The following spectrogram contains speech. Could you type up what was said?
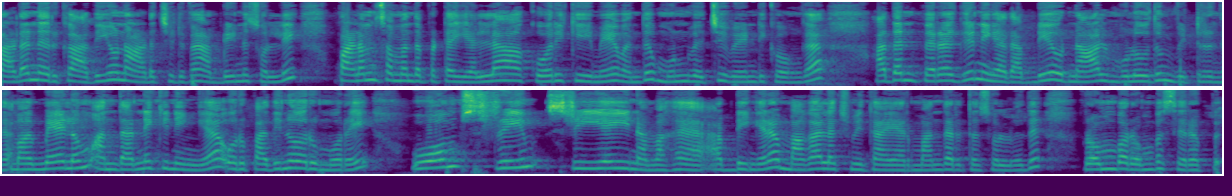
கடன் இருக்குது அதையும் நான் அடைச்சிடுவேன் அப்படின்னு சொல்லி பணம் சம்மந்தப்பட்ட எல்லா கோரிக்கையுமே வந்து முன் வச்சு வேண்டிக்கோங்க. அதன் பிறகு நீங்கள் அதை அப்படியே ஒரு நாள் முழுவதும் விட்டுருங்க. மேலும் அந்த அன்னைக்கு நீங்கள் ஒரு பதினோரு முறை ஓம் ஸ்ரீம் ஸ்ரீயை நமக அப்படிங்கிற மகாலட்சுமி தாயார் மந்திரத்தை சொல்வது ரொம்ப ரொம்ப சிறப்பு.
